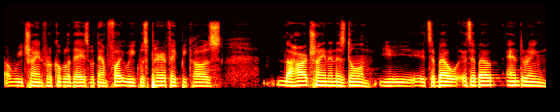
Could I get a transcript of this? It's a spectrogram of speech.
Uh, we trained for a couple of days, but then fight week was perfect because the hard training is done. You, it's about it's about entering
